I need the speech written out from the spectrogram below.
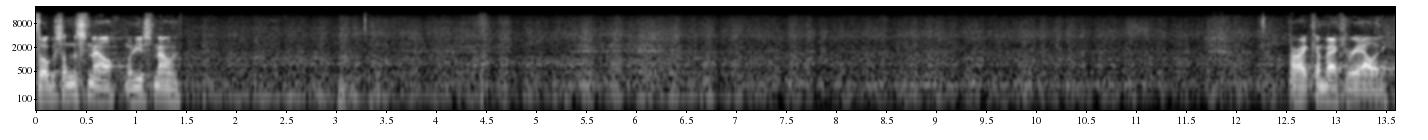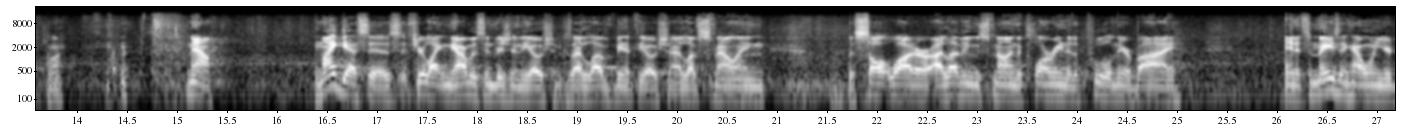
Focus on the smell. What are you smelling? All right, come back to reality. Come on. now, my guess is if you're like me, I was envisioning the ocean because I love being at the ocean. I love smelling the salt water. I love even smelling the chlorine of the pool nearby. And it's amazing how when you're,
